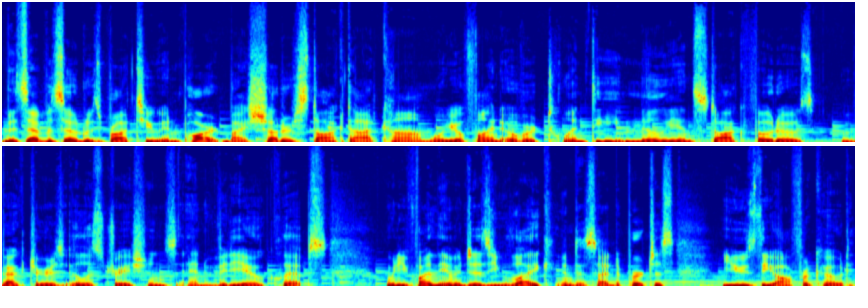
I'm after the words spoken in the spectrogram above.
This episode was brought to you in part by Shutterstock.com, where you'll find over 20 million stock photos, vectors, illustrations, and video clips. When you find the images you like and decide to purchase, use the offer code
